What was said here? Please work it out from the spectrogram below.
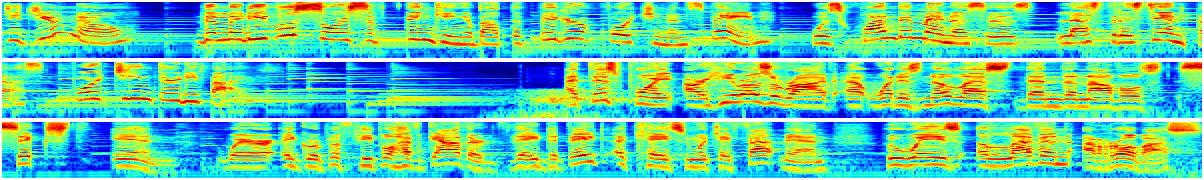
Did you know? The medieval source of thinking about the figure of fortune in Spain was Juan de Menas's Las Trescientas, 1435. At this point, our heroes arrive at what is no less than the novel's sixth inn, where a group of people have gathered. They debate a case in which a fat man who weighs 11 arrobas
